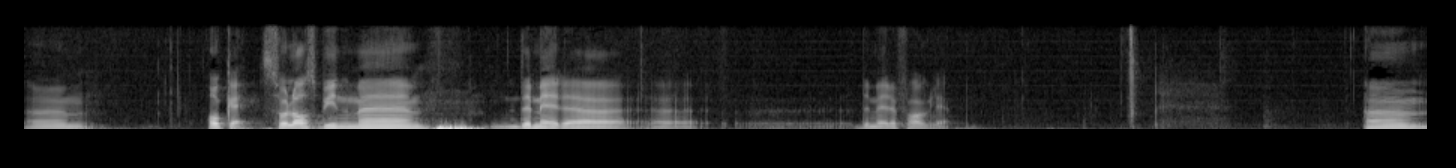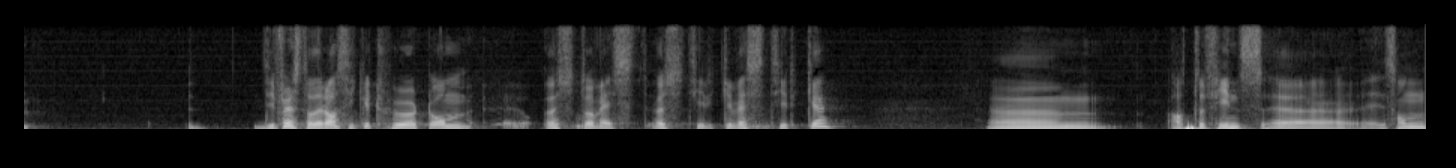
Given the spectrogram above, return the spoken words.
Um, ok, så la oss begynne med det mer, uh, det mer faglige. Um, de fleste av dere har sikkert hørt om øst og vest. Østkirke, vestkirke. Um, at det fins en sånn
